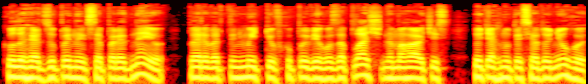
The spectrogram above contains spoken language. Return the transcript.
Коли Гет зупинився перед нею, перевертень миттю вхопив його за плащ, намагаючись дотягнутися до нього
